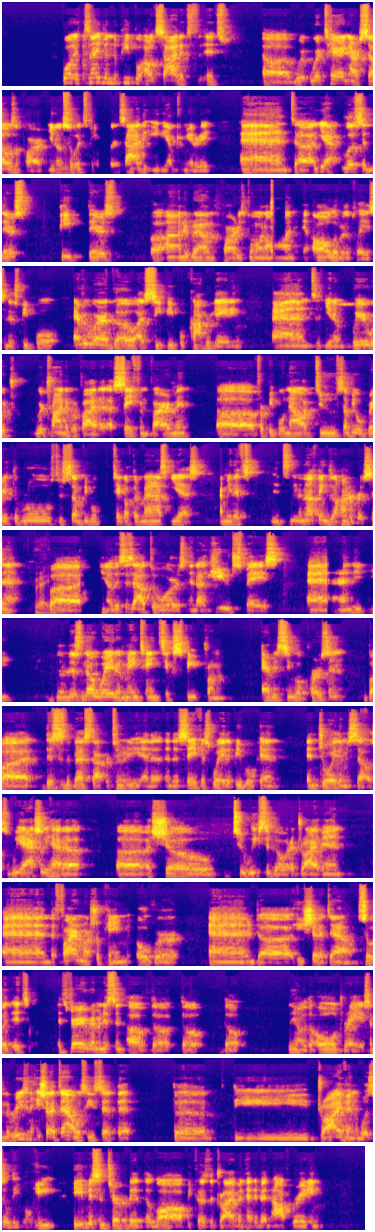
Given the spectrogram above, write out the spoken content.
Well, it's not even the people outside. It's it's uh, we're we're tearing ourselves apart. You know, so it's people inside the EDM community. And uh, yeah, listen, there's peop, there's uh, underground parties going on all over the place, and there's people everywhere I go. I see people congregating, and you know, we're we're, we're trying to provide a, a safe environment uh, for people. Now, do some people break the rules? Do some people take off their mask? Yes. I mean, it's it's nothing's hundred percent, Right. but you know, this is outdoors in a huge space, and you, you, there's no way to maintain six feet from every single person. But this is the best opportunity and the, and the safest way that people can enjoy themselves. We actually had a uh, a show two weeks ago at a drive-in, and the fire marshal came over and uh, he shut it down. So it, it's it's very reminiscent of the the the you know the old raves. And the reason he shut it down was he said that the the drive-in was illegal. He he misinterpreted the law because the drive-in had been operating,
